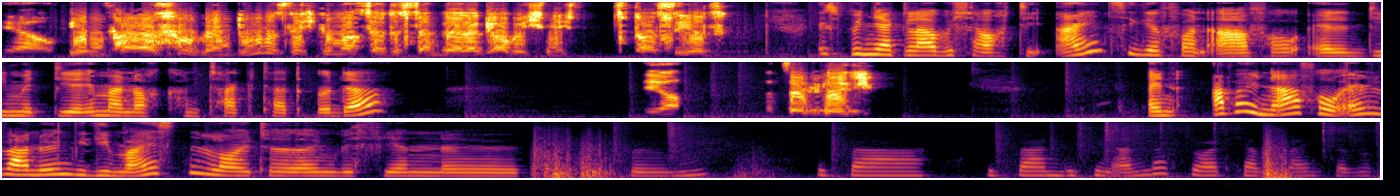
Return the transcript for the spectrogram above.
Ja, auf jeden Fall. Also, wenn du das nicht gemacht hättest, dann wäre da, glaube ich, nichts passiert. Ich bin ja, glaube ich, auch die einzige von AVL, die mit dir immer noch Kontakt hat, oder? Ja, tatsächlich. Ein, aber in AVL waren irgendwie die meisten Leute ein bisschen äh, zurückgezogen. Ich war, ich war ein bisschen anders dort. Ich habe vielleicht versucht,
